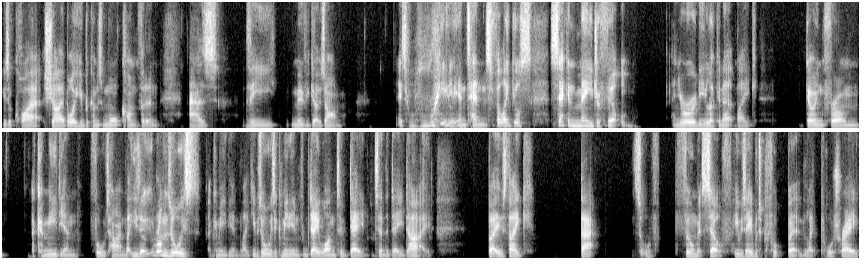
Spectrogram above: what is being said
He's a quiet, shy boy who becomes more confident as the movie goes on. It's really intense for like your second major film, and you're already looking at like going from a comedian full time. Like he's a, Robin's always a comedian. Like he was always a comedian from day one to day to the day he died. But it was like that sort of film itself. He was able to perform, but like portray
